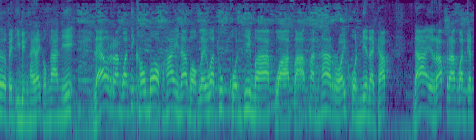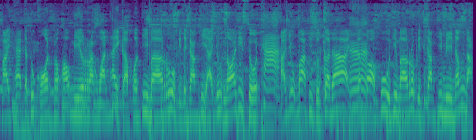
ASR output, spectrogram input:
อเป็นอีกหนึ่งไฮไลท์ของงานนี้ แล้วรางวัลที่เขามอบให้นะบอกเลยว่าทุกคนที่มากว่า 3,500 คนเนี่ยนะครับได้รับรางวัลกันไปแทบจะทุกคน เพราะเขามีรางวัลให้กับคนที่มาร่วมกิจกรรมที่อายุน้อยที่สุดค่ะอายุมากที่สุดก็ได้อ่าแล้วก็ผู้ที่มาร่วมกิจกรรมที่มีน้ำหนัก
